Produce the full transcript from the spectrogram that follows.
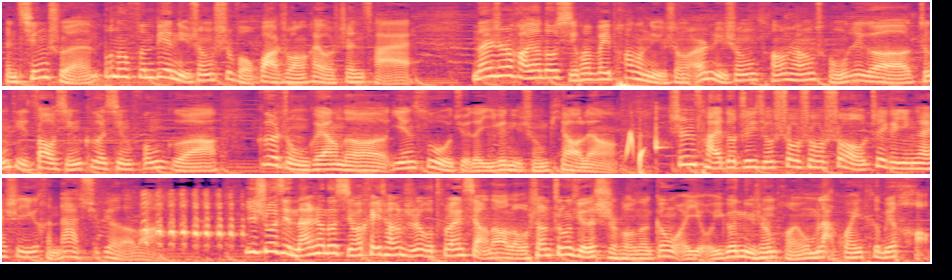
很清纯，不能分辨女生是否化妆，还有身材。男生好像都喜欢微胖的女生，而女生常常从这个整体造型、个性、风格啊，各种各样的因素觉得一个女生漂亮。身材都追求瘦瘦瘦，这个应该是一个很大区别的吧。一说起男生都喜欢黑长直，我突然想到了，我上中学的时候呢，跟我有一个女生朋友，我们俩关系特别好，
